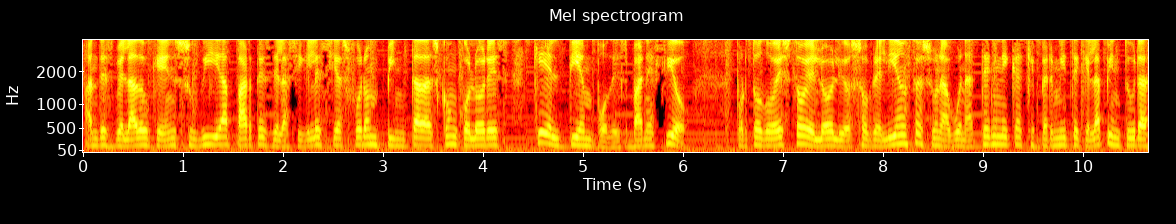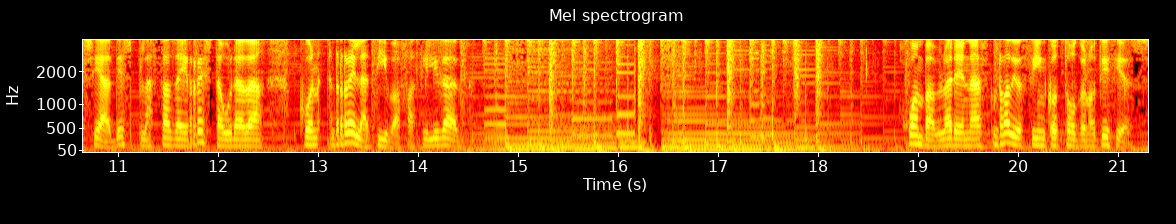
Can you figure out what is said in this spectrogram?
han desvelado que en su día partes de las iglesias fueron pintadas con colores que el tiempo desvaneció. Por todo esto, el óleo sobre lienzo es una buena técnica que permite que la pintura sea desplazada y restaurada con relativa facilidad. Juan Pablo Arenas, Radio 5 Todo Noticias.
